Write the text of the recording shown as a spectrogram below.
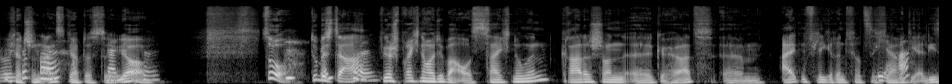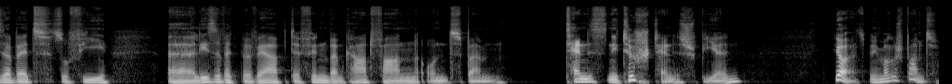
Wunderbar. Ich hatte schon Angst gehabt, dass du. Ganz Ja. toll. So, du bist da. Wir sprechen heute über Auszeichnungen. Gerade schon äh, gehört. Ähm, Altenpflegerin 40 Ja. Jahre, die Elisabeth, Sophie, äh, Lesewettbewerb, der Finn beim Kartfahren und beim Tennis, nee, Tischtennis spielen. Ja, jetzt bin ich mal gespannt.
